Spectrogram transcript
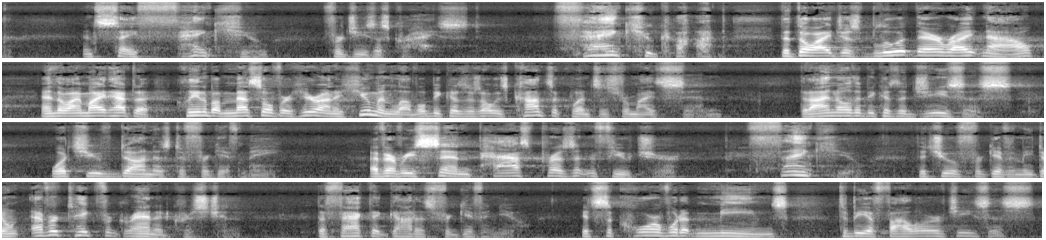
and say, Thank you for Jesus Christ. Thank you, God, that though I just blew it there right now, and though I might have to clean up a mess over here on a human level because there's always consequences for my sin, that I know that because of Jesus, what you've done is to forgive me of every sin, past, present, and future. Thank you that you have forgiven me. Don't ever take for granted, Christian, the fact that God has forgiven you. It's the core of what it means to be a follower of Jesus.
